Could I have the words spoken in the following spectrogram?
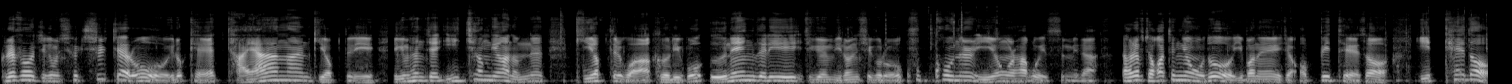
그래서 지금 시- 실제로 이렇게 다양한 기업들이 지금 현재 2천 개가 넘는 기업들과 그리고 은행들이 지금 이런 식으로 쿠콘을 이용을 하고 있습니다. 자, 그래서 저 같은 경우도 이번에 이제 업비트에서 이 테더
